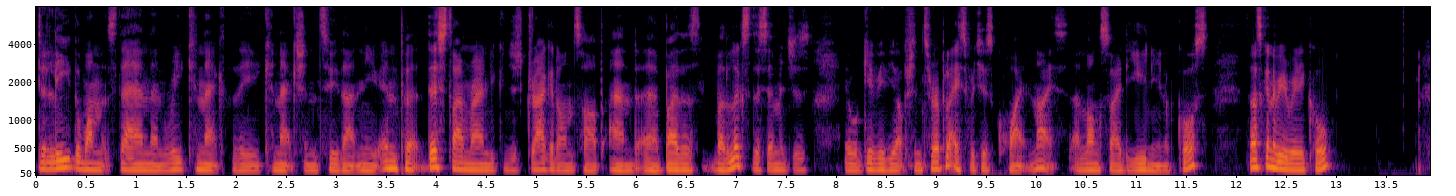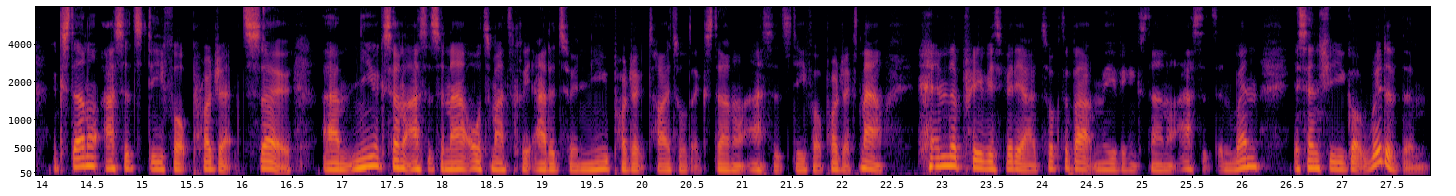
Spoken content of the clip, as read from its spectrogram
delete the one that's there and then reconnect the connection to that new input. This time around, you can just drag it on top and uh, by, the, by the looks of this images, it will give you the option to replace, which is quite nice alongside Union, of course. So that's going to be really cool. External assets default project. So um, new external assets are now automatically added to a new project titled external assets default projects. Now, in the previous video, I talked about moving external assets and when essentially you got rid of them,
